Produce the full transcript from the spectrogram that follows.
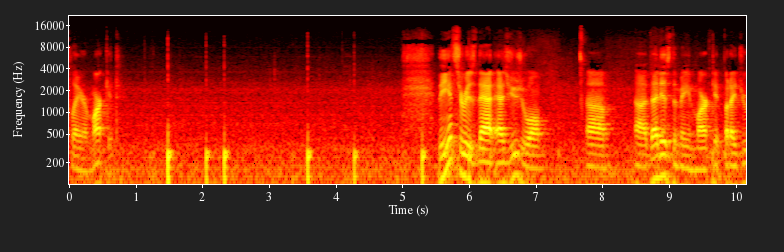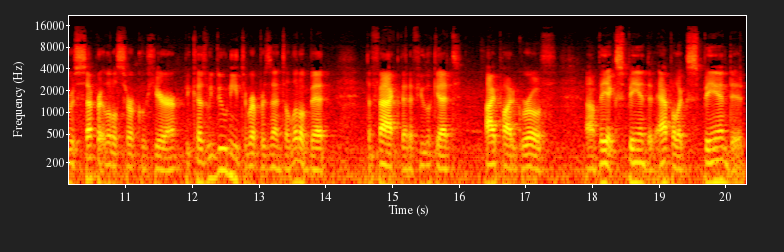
player market? The answer is that, as usual, um, uh, that is the main market, but I drew a separate little circle here because we do need to represent a little bit the fact that if you look at iPod growth, uh, they expanded, Apple expanded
